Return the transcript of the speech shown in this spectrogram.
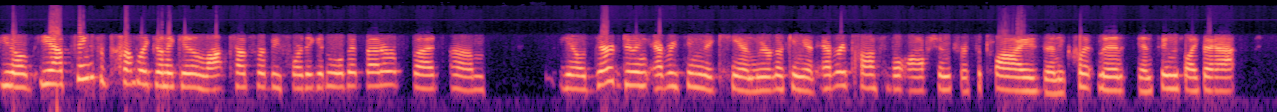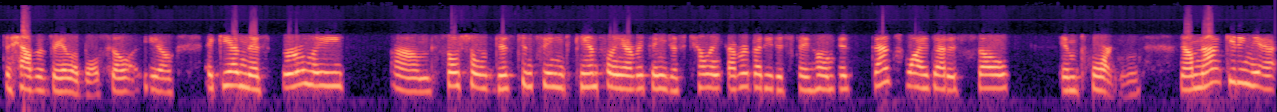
you know, yeah, things are probably going to get a lot tougher before they get a little bit better, but um, you know, they're doing everything they can. We're looking at every possible option for supplies and equipment and things like that to have available. So, you know, again, this early um, social distancing, canceling everything, just telling everybody to stay home. It, that's why that is so important. Now, I'm not getting the,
